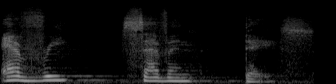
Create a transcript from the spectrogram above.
every seven days.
